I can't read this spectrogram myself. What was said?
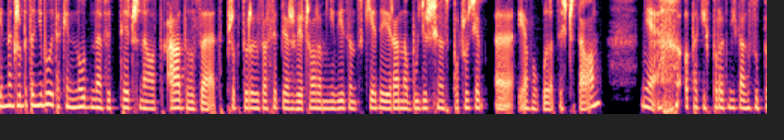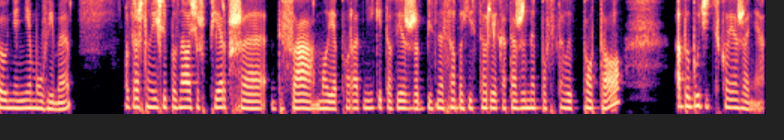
Jednak, żeby to nie były takie nudne wytyczne od A do Z, przy których zasypiasz wieczorem, nie wiedząc kiedy i rano budzisz się z poczuciem, e, ja w ogóle coś czytałam. Nie, o takich poradnikach zupełnie nie mówimy. Zresztą, jeśli poznałaś już pierwsze dwa moje poradniki, to wiesz, że biznesowe historie Katarzyny powstały po to, aby budzić skojarzenia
